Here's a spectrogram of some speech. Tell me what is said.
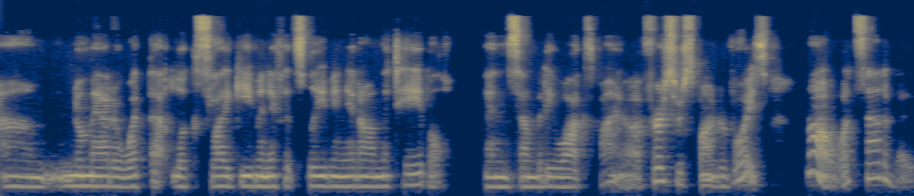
um, no matter what that looks like, even if it's leaving it on the table and somebody walks by, a first responder voice. Oh, what's that about?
